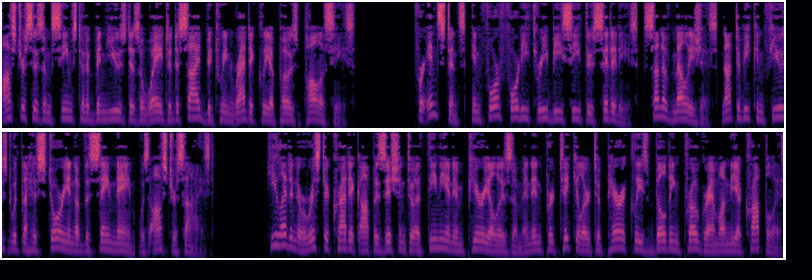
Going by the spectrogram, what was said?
ostracism seems to have been used as a way to decide between radically opposed policies. For instance, in 443 BC Thucydides, son of Melesias not to be confused with the historian of the same name was ostracized. He led an aristocratic opposition to Athenian imperialism and in particular to Pericles' building program on the Acropolis,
